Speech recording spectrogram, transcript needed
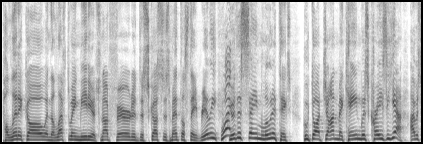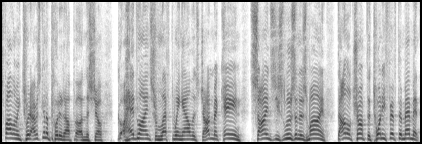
Politico and the left wing media. It's not fair to discuss his mental state. Really? What? You're the same lunatics who thought John McCain was crazy. Yeah, I was following Twitter. I was going to put it up on the show. Headlines from left wing outlets John McCain signs he's losing his mind. Donald Trump, the 25th Amendment.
